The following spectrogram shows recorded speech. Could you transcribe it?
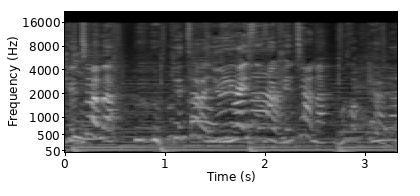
괜찮아. 괜찮아. 유리가 있어서 괜찮아. 무섭게 하나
